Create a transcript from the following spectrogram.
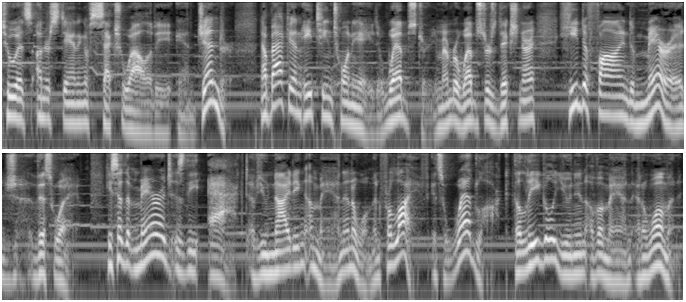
to its understanding of sexuality and gender. Now, back in 1828, Webster, you remember Webster's dictionary? He defined marriage this way he said that marriage is the act of uniting a man and a woman for life. It's wedlock, the legal union of a man and a woman.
